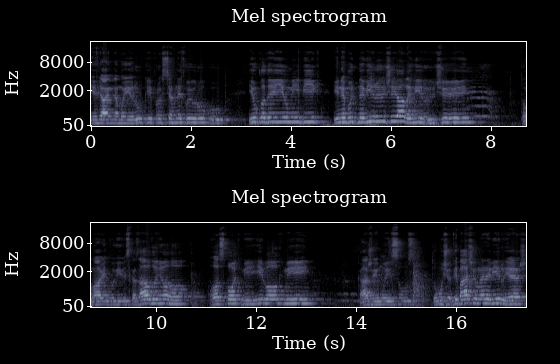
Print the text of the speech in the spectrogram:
і глянь на мої руки, простягни твою руку, і вклади її в мій бік, і не будь невіруючий, але віруючий. Тома відповів і сказав до нього: Господь мій і Бог мій. Каже йому Ісус, тому що ти бачив мене, віруєш.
